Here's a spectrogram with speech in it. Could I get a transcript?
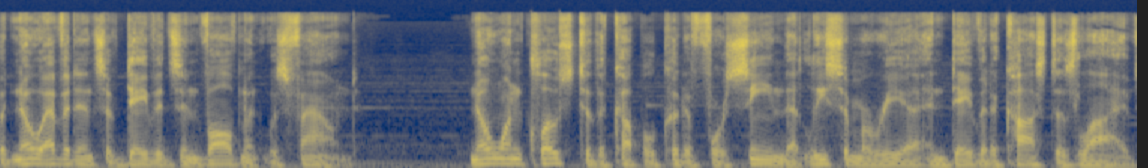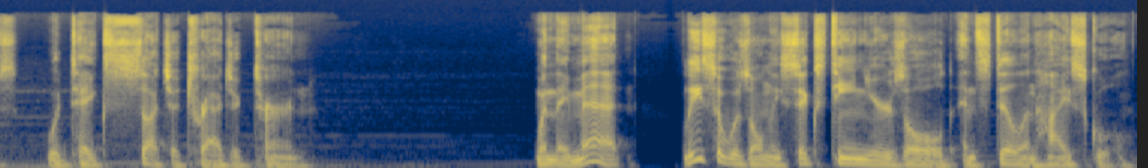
but no evidence of David's involvement was found. No one close to the couple could have foreseen that Lisa Maria and David Acosta's lives would take such a tragic turn. When they met, Lisa was only 16 years old and still in high school.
